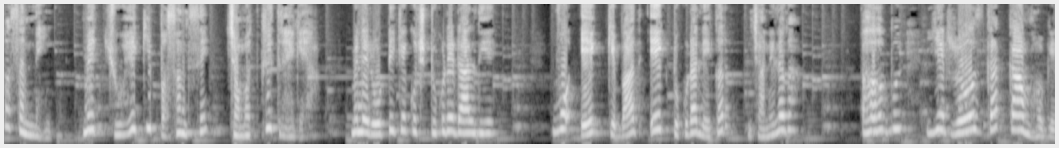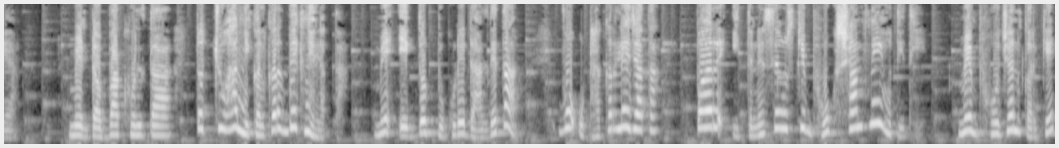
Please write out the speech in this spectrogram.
पसंद नहीं। मैं चूहे की पसंद से चमत्कृत रह गया। मैंने रोटी के कुछ टुकड़े डाल दिए। वो एक के बाद एक टुकड़ा लेकर जाने लगा। अब ये रोज का काम हो गया। मैं डब्बा खोलता तो चूहा निकलकर देखने लगता। मैं एक दो टुकड़े डाल देता, वो उठाकर ले जाता। पर इतने से उसकी भूख शांत नहीं होती थी। मैं भोजन करके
